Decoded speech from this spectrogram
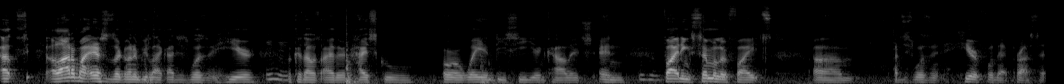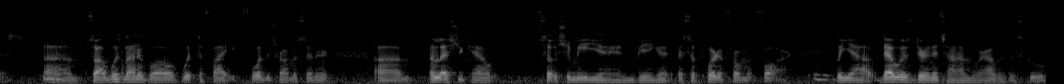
I. A lot of my answers are going to be like I just wasn't here Mhm. because I was either in high school or away in DC in college and Mhm. fighting similar fights. Um, I just wasn't here for that process. Mhm. Um, so I was not involved with the fight for the trauma center, um, unless you count social media and being a, a supporter from afar. Mhm. But yeah, that was during the time where I was in school.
